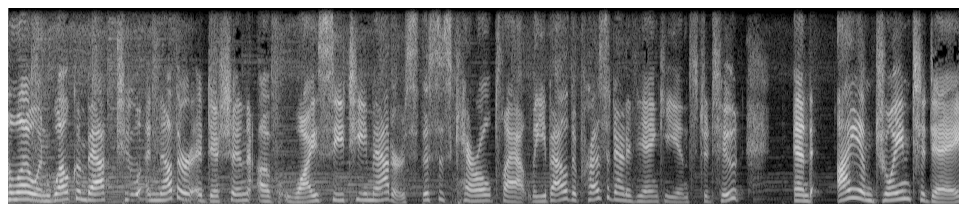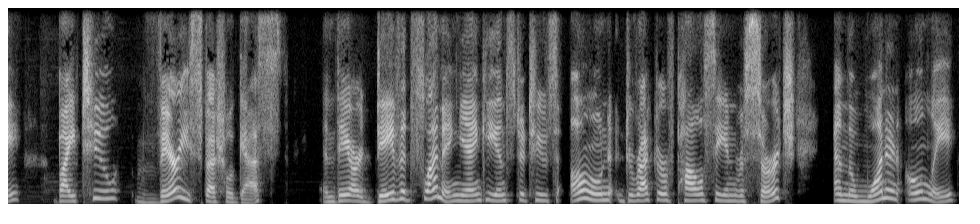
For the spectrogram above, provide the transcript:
and welcome back to another edition of YCT Matters. This is Carol Platt Liebau, the president of Yankee Institute, and I am joined today by two very special guests, and they are David Flemming, Yankee Institute's own director of policy and research, and the one and only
